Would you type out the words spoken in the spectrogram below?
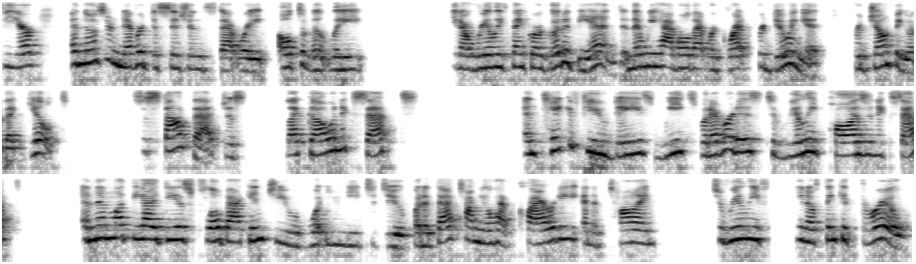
fear, and those are never decisions that we ultimately, you know, really think are good at the end. And then we have all that regret for doing it, for jumping or that guilt. So stop that. Just let go and accept, and take a few days, weeks, whatever it is to really pause and accept. And then let the ideas flow back into you of what you need to do. But at that time, you'll have clarity and have time to really, you know, think it through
